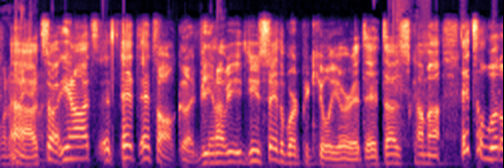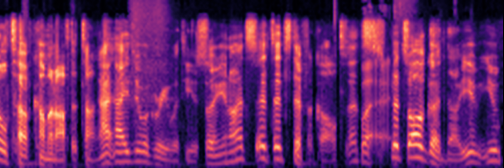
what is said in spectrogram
What am uh, I doing? So you know, it's it's it, it's all good. You know, you, you say the word peculiar, it, it does come out. It's a little tough coming off the tongue. I, I do agree with you. So you know, it's it's it's difficult. It's well, it's all good though. You you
